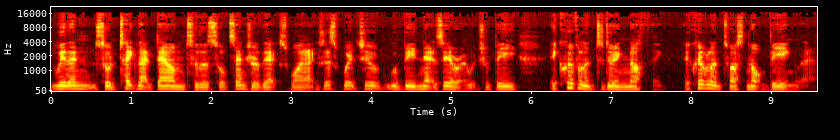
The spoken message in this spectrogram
we then sort of take that down to the sort of center of the XY axis, which would be net zero, which would be equivalent to doing nothing equivalent to us not being there.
